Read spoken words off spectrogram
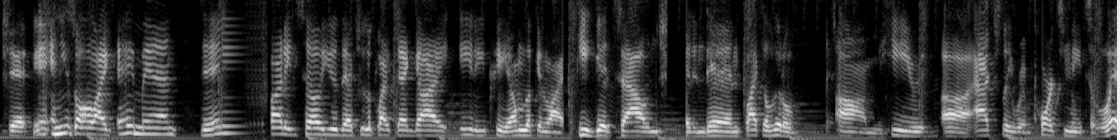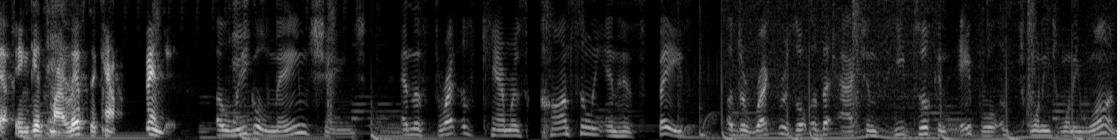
Shit. And he's all like, hey man, did anybody tell you that you look like that guy EDP? I'm looking like he gets out and shit, and then like a little, um, he uh, actually reports me to Lyft and gets my Lyft account suspended. A legal name change and the threat of cameras constantly in his face, a direct result of the actions he took in April of 2021.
